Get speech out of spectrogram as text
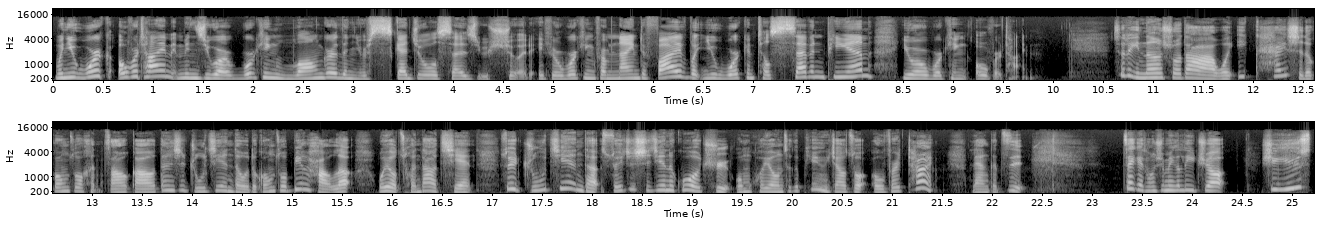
When you work overtime, it means you are working longer than your schedule says you should. If you're working from 9 to 5, but you work until 7 p.m., you are working overtime. 这里呢说到啊，我一开始的工作很糟糕，但是逐渐的我的工作变好了，我有存到钱，所以逐渐的随着时间的过去，我们会用这个片语叫做 overtime 两个字。再给同学们一个例句哦，She used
